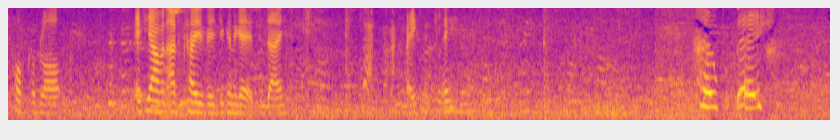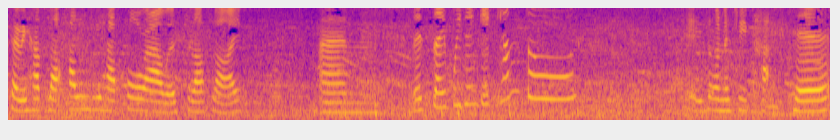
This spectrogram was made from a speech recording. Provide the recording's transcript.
chock-a-block. If you haven't had COVID, you're going to get it today basically. Help me. So we have like, how long do we have? Four hours till our flight. Um, let's hope we don't get cancelled. It's honestly packed here.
